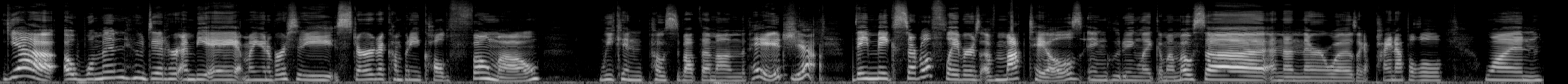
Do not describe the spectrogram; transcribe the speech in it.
Yeah, a woman who did her MBA at my university started a company called FOMO. We can post about them on the page. Yeah. They make several flavors of mocktails, including like a mimosa, and then there was like a pineapple one.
